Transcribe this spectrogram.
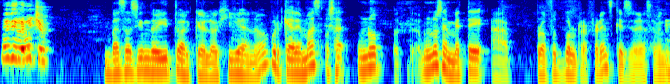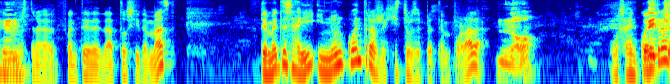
nadie lo ha hecho. Vas haciendo ahí tu arqueología, ¿no? Porque además, o sea, uno, uno se mete a Pro Football Reference, que ya saben que es nuestra fuente de datos y demás. Te metes ahí y no encuentras registros de pretemporada. No. O sea, encuentras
